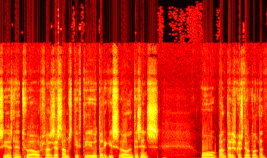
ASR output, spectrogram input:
síðastlegin tvö ár, það er að segja samstifti utaríkis ráðundisins og bandaríska stjórnvaldan.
